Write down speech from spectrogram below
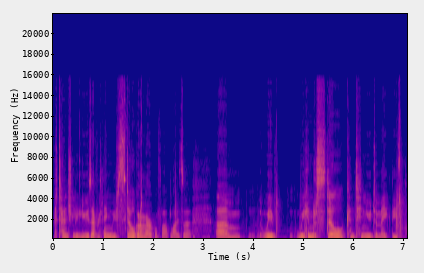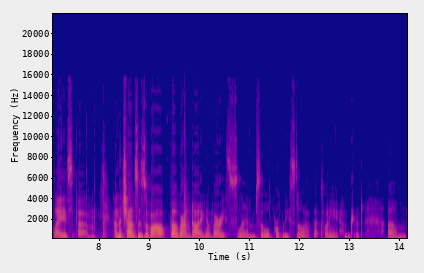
potentially lose everything, we've still got a Miracle Fertilizer. Um, we've we can just still continue to make these plays um, and the chances of our Felgrand dying are very slim so we'll probably still have that 2800 um,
